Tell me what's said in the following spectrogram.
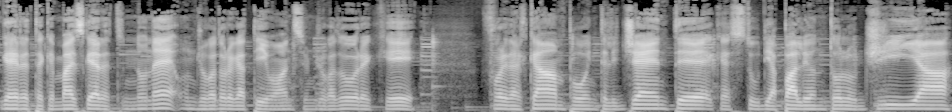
Garrett che Miles Garrett non è un giocatore cattivo, anzi un giocatore che fuori dal campo, intelligente, che studia paleontologia,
